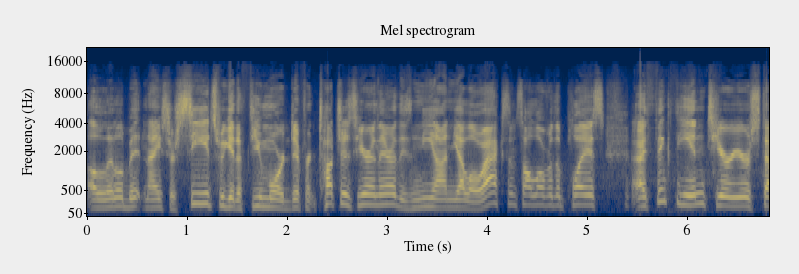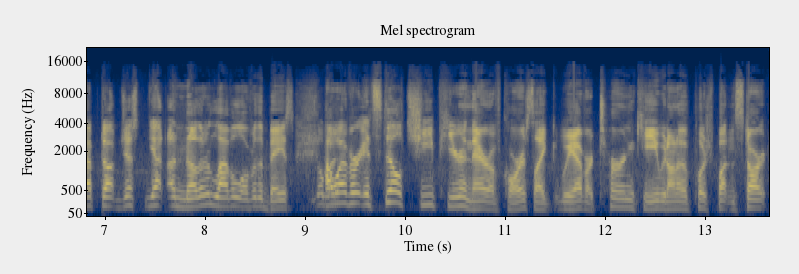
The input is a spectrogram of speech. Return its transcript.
a little bit nicer seats, we get a few more different touches here and there, these neon yellow accents all over the place. I think the interior stepped up just yet another level over the base. Bit. However, it's still cheap here and there, of course. Like we have our turnkey, we don't have a push button start.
